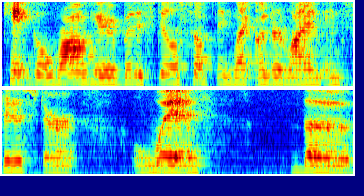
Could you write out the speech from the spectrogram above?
can't go wrong here, but it's still something like underlying and sinister with the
